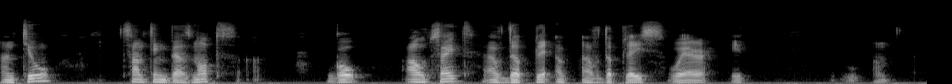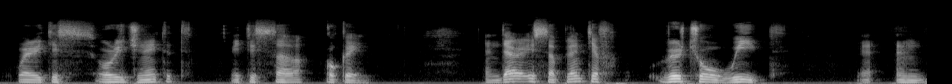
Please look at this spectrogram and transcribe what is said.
until something does not go outside of the of the place where it um, where it is originated it is uh, cocaine and there is uh, plenty of virtual weed and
